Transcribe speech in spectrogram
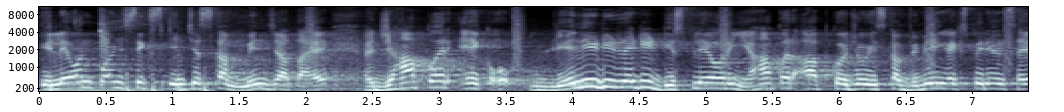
11.6 इंचेस का मिल जाता है। जहाँ पर एक एलईडी रेडी डिस्प्ले और यहाँ पर आपको जो इसका विविंग एक्सपीरियंस है,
